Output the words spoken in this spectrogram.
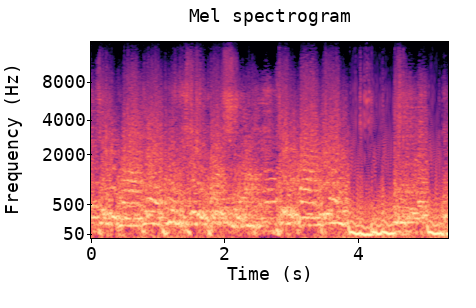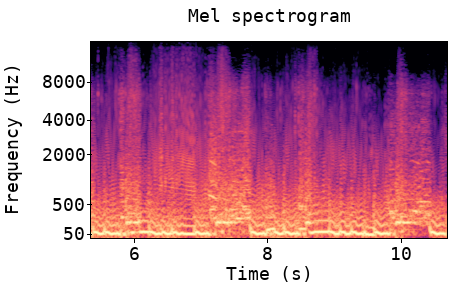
是五五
